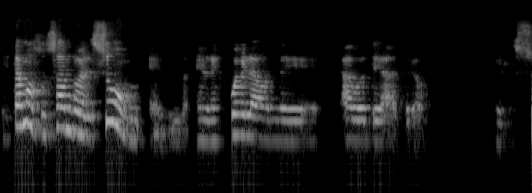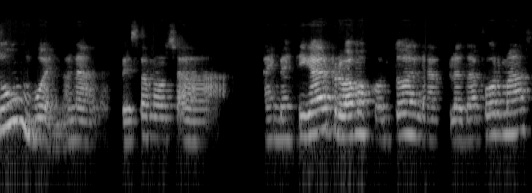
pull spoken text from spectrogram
estamos usando el Zoom en, en la escuela donde hago teatro. Zoom, bueno, nada, empezamos a, investigar, probamos con todas las plataformas,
